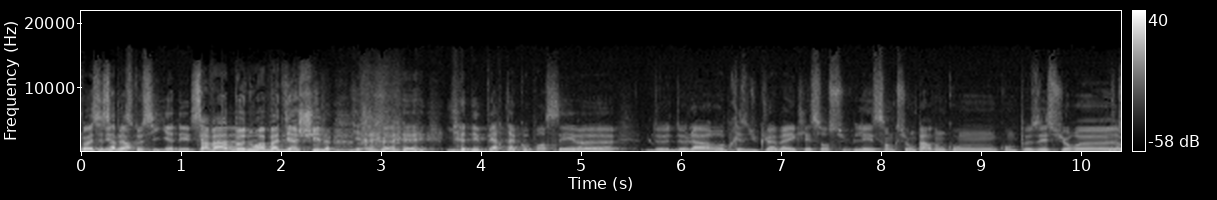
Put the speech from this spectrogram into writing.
Ouais, c'est ça. mais- parce qu'aussi, il y a des Ça va, euh, Benoît Badiachil Il y, a, des pertes à compenser euh, de, de la reprise du club avec les, sanctions pardon qu'on pesait sur, euh, Ah,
